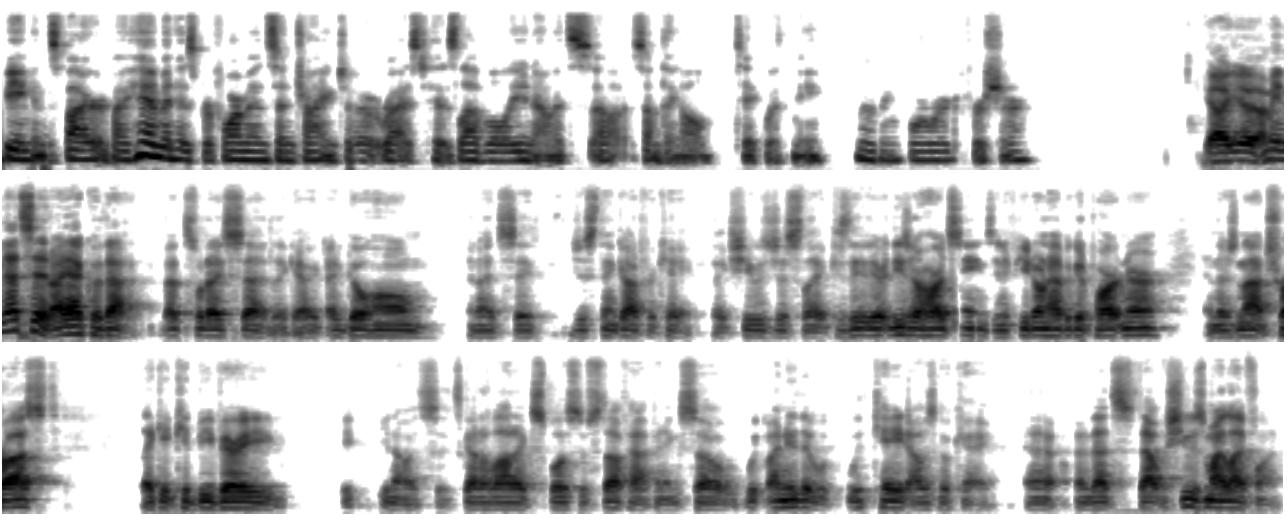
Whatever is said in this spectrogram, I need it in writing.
being inspired by him and his performance and trying to rise to his level, you know, it's uh, something I'll take with me moving forward for sure. Yeah, yeah. I mean, that's it. I echo that. That's what I said. Like, I'd, I'd go home and I'd say, just thank God for Kate. Like, she was just like, because these are hard scenes, and if you don't have a good partner and there's not trust, like, it could be very, you know, it's it's got a lot of explosive stuff happening. So I knew that with Kate, I was okay, and, and that's that. She was my lifeline.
